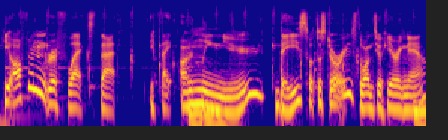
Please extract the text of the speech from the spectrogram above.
he often reflects that if they only knew these sorts of stories, the ones you're hearing now.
